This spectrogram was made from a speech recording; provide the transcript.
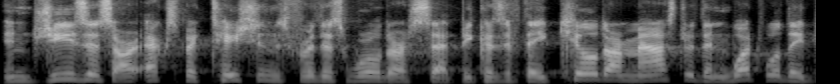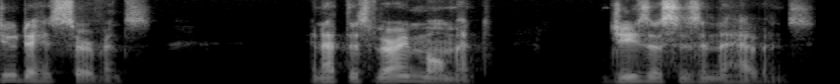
In Jesus, our expectations for this world are set because if they killed our master, then what will they do to his servants? And at this very moment, Jesus is in the heavens,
